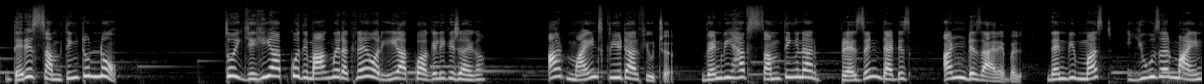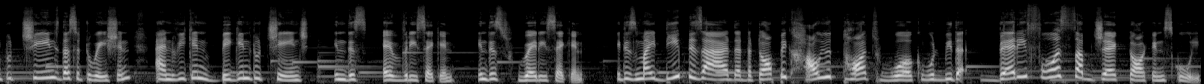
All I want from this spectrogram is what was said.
there is something to know तो यही आपको दिमाग में रखना है और यही आपको आगे लेके जाएगा। Our mind create our future when we have something in our present that is undesirable then we must use our mind to change the situation and we can begin to change in this every second in this very second It is my deep desire that the topic how your thoughts work would be the very first subject taught in school.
